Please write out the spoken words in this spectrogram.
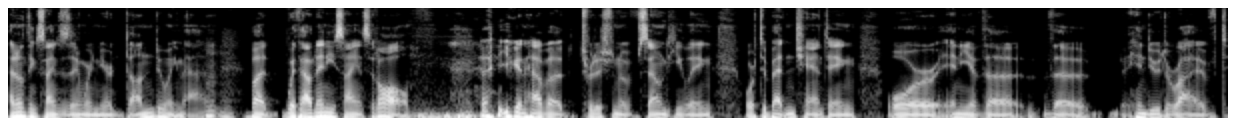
I don't think science is anywhere near done doing that, Mm-mm. but without any science at all, you can have a tradition of sound healing or Tibetan chanting or any of the the Hindu derived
